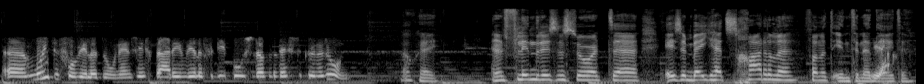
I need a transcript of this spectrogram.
eh, moeite voor willen doen en zich daarin willen verdiepen hoe ze dat het beste kunnen doen. Oké. En het vlinderen is een soort, eh, is een beetje het scharrelen van het internetdaten.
